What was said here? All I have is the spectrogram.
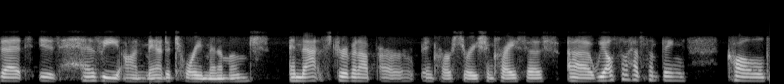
that is heavy on mandatory minimums, and that's driven up our incarceration crisis. Uh, we also have something called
